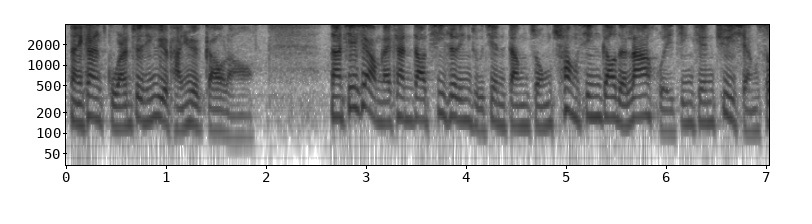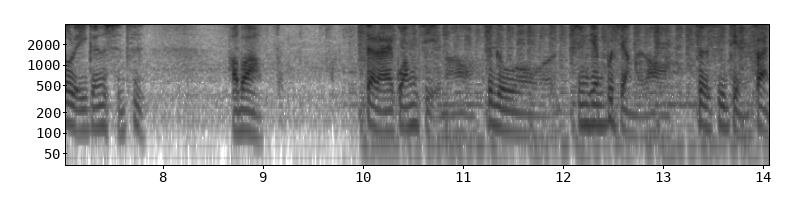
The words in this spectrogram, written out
那你看，果然最近越盘越高了哦。那接下来我们来看到汽车零组件当中创新高的拉回，今天巨祥收了一根十字，好不好？再来光洁嘛哦，这个我今天不讲了哦，这是典范。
